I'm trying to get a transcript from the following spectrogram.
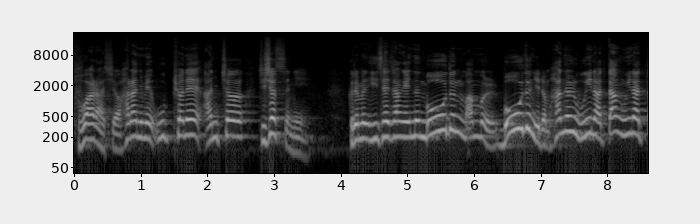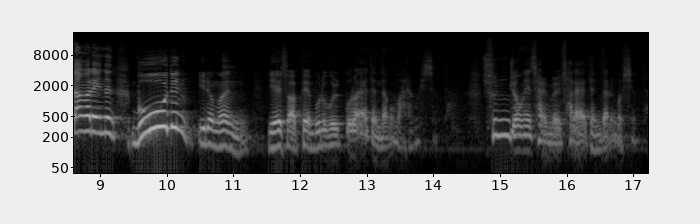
부활하셔 하나님의 우편에 앉혀지셨으니 그러면 이 세상에 있는 모든 만물, 모든 이름, 하늘 위나 땅 위나 땅 아래 있는 모든 이름은 예수 앞에 무릎을 꿇어야 된다고 말하고 있습니다. 순종의 삶을 살아야 된다는 것입니다.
